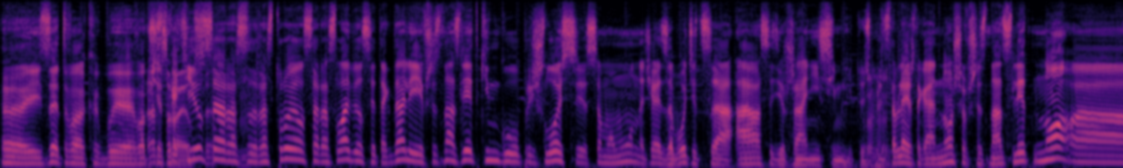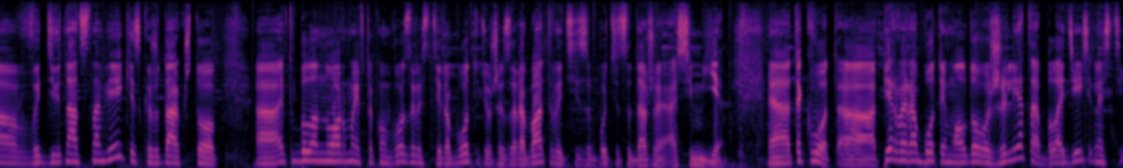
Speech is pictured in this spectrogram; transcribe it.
э, из этого как бы вообще скатился, рас, расстроился, расслабился и так далее. И в 16 лет Кингу пришлось самому начать заботиться о содержании семьи. То есть, представляешь, такая ноша в 16 лет. Но э, в 19 веке, скажу так, что э, это было нормой в таком возрасте работать, уже зарабатывать и заботиться даже о семье. Э, так вот, э, первой работой молодого жилета была деятельность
